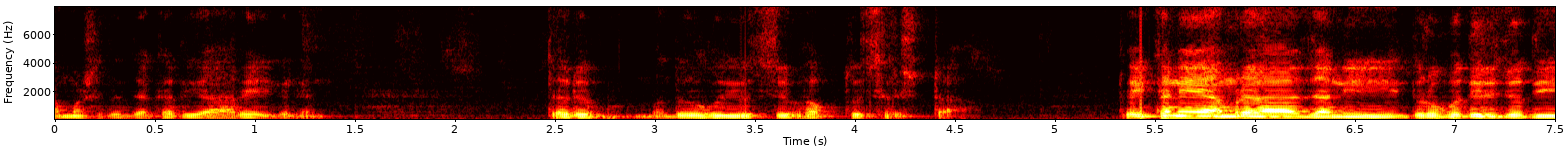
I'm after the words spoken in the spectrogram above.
আমার সাথে দেখা দিয়ে হারিয়ে গেলেন। তাহলে দ্রৌপদী হচ্ছে ভক্ত শ্রেষ্ঠা তো এখানে আমরা জানি, দ্রৌপদীর যদি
